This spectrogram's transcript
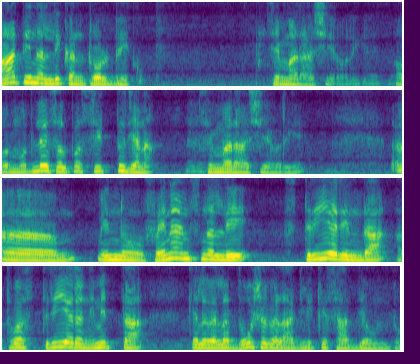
ಮಾತಿನಲ್ಲಿ ಕಂಟ್ರೋಲ್ ಬೇಕು ಸಿಂಹರಾಶಿಯವರಿಗೆ. ಅವ್ರು ಮೊದಲೇ ಸ್ವಲ್ಪ ಸಿಟ್ಟು ಜನ. ಸಿಂಹ ರಾಶಿಯವರಿಗೆ ಆಮ್, ಇನ್ನು ಫೈನಾನ್ಸ್ನಲ್ಲಿ ಸ್ತ್ರೀಯರಿಂದ ಅಥವಾ ಸ್ತ್ರೀಯರ ನಿಮಿತ್ತ ಕೆಲವೆಲ್ಲ ದೋಷಗಳಾಗಲಿಕ್ಕೆ ಸಾಧ್ಯ ಉಂಟು.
